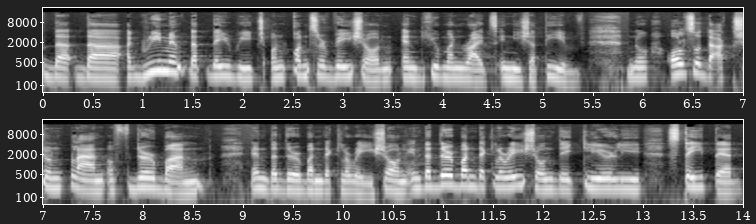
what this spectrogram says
the, the agreement that they reach on conservation and human rights initiative. No? Also the action plan of Durban and the Durban Declaration. In the Durban Declaration, they clearly stated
